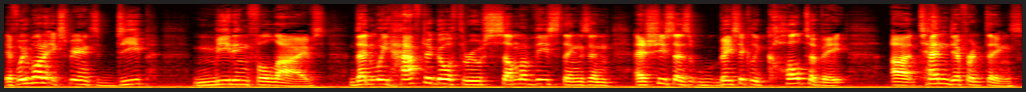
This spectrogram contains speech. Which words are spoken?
if we want to experience deep, meaningful lives, then we have to go through some of these things and as she says, basically cultivate uh, 10 different things.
